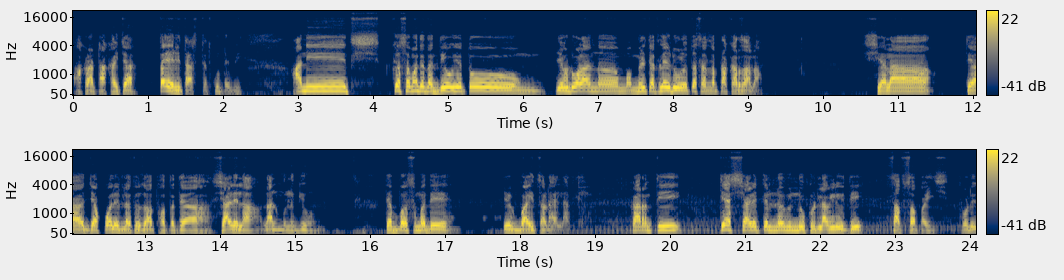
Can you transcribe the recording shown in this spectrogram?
आकडा टाकायच्या तयारीत असतात कुठं बी. आणि कसं म्हणतात देव येतो एक डोळानं मिळत्यात लय डोळं तसातला प्रकार झाला. शाला त्या ज्या कॉलेजला तो जात होता त्या शाळेला लहान मुलं घेऊन त्या बसमध्ये एक बाई चढायला लागली. कारण ती त्याच शाळेतील नवीन नोकरी लागली होती साफसफाईची थोडी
